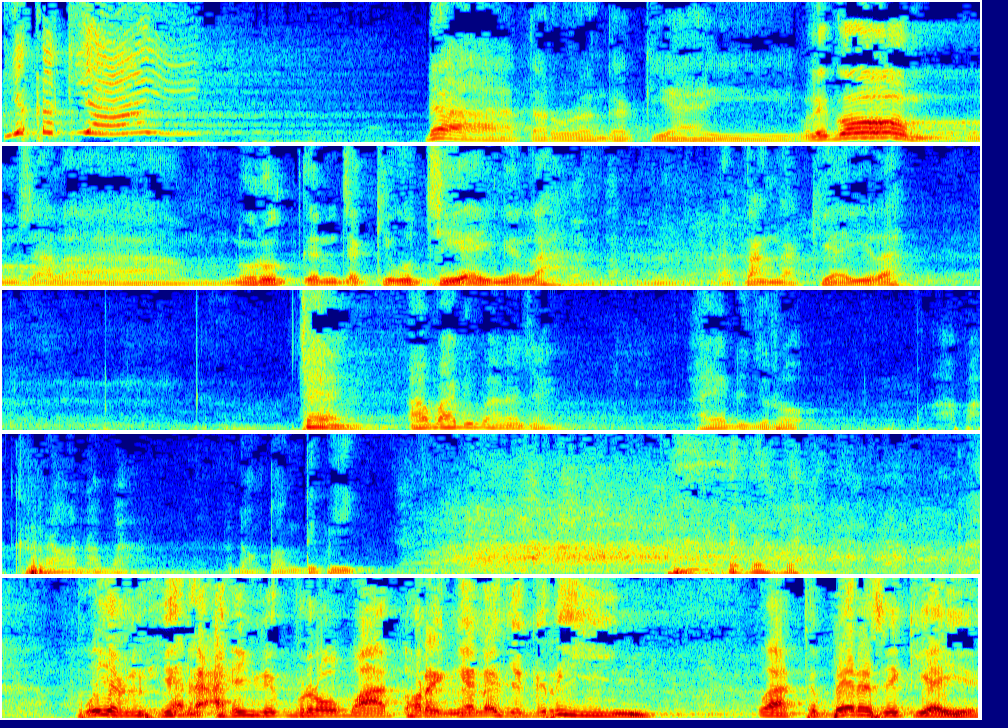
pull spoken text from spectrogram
Ya ke kiai. Datar orang ke kiai. Waalaikumsalam Waalaikumsalam. Nurutkeun ceki uci aing lah. Datang ke kiai lah. Ceng. Abah di mana ceng? Ayah di jero. Apa kerawan abah? Nonton TV. Puyang nyana aing dek berobat, orangnya aja kering. Wah, beres ya kiai.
